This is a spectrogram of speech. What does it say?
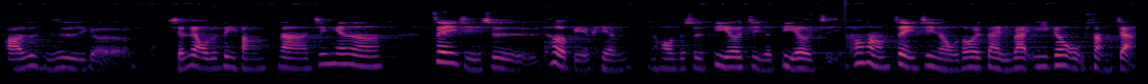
好，这只是一个闲聊的地方。那今天呢，这一集是特别篇，然后这是第二季的第二集。通常这一季呢，我都会在礼拜一跟五上架，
